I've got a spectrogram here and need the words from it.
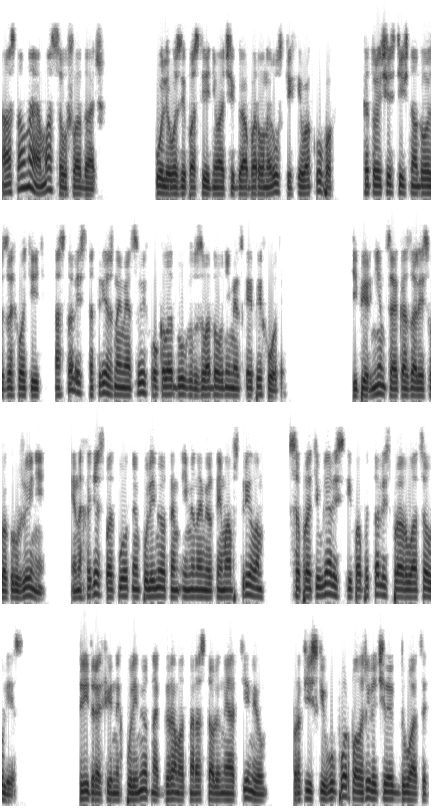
а основная масса ушла дальше. Поле возле последнего очага обороны русских и в окопах, которые частично удалось захватить, остались отрезанными от своих около двух взводов немецкой пехоты. Теперь немцы оказались в окружении и, находясь под плотным пулеметным и минометным обстрелом, сопротивлялись и попытались прорваться в лес. Три трофейных пулеметных, грамотно расставленные Артемьевым, практически в упор положили человек 20,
